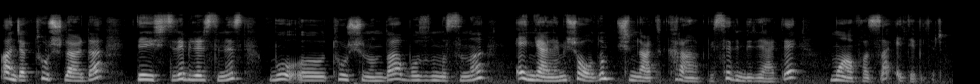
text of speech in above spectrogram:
Ancak turşularda değiştirebilirsiniz. Bu e, turşunun da bozulmasını engellemiş oldum. Şimdi artık karanlık ve serin bir yerde muhafaza edebilirim.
